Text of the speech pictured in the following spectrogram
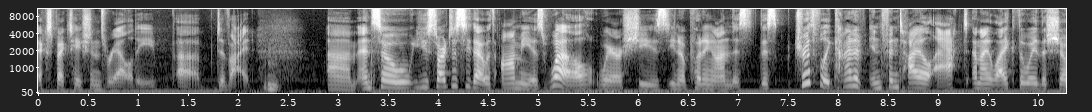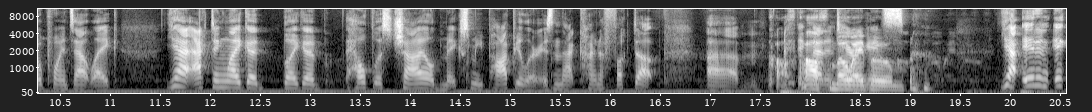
expectations reality uh, divide. Um, and so you start to see that with Ami as well, where she's you know putting on this this truthfully kind of infantile act, and I like the way the show points out like, yeah, acting like a like a helpless child makes me popular. Isn't that kind of fucked up? Um, I think cough, that moe interrogates- boom. yeah, it it,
